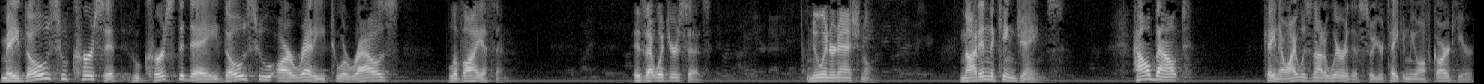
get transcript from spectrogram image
May those who curse it, who curse the day, those who are ready to arouse Leviathan. Is that what yours says? New International. Not in the King James. How about, okay, now I was not aware of this, so you're taking me off guard here.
